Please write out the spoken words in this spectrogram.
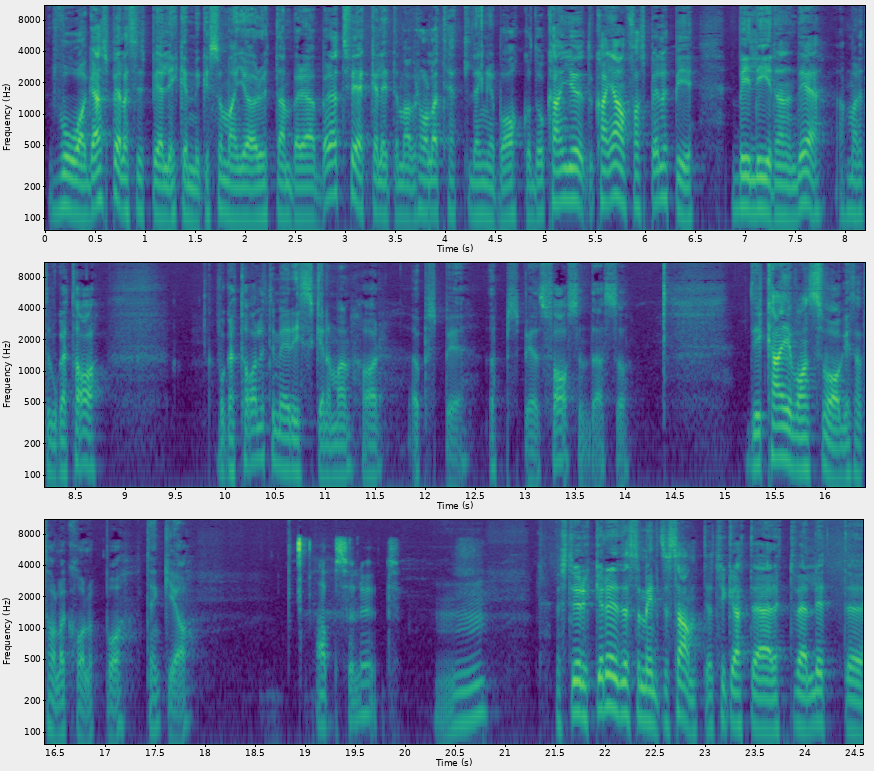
vågar spela sitt spel lika mycket som man gör utan börjar, börjar tveka lite, man vill hålla tätt längre bak och då kan ju, då kan ju anfallsspelet bli, bli lidande det. Att man inte vågar ta, vågar ta lite mer risker när man har uppspe, uppspelsfasen där så. Det kan ju vara en svaghet att hålla koll på, tänker jag. Absolut. Mm. Styrkor är desto mer intressant. Jag tycker att det är ett väldigt eh,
